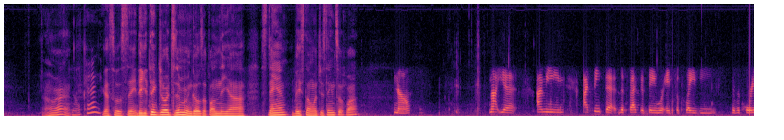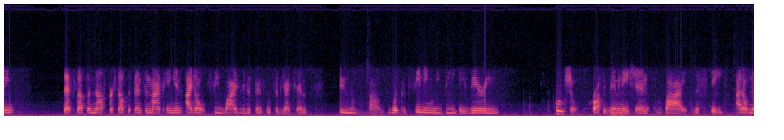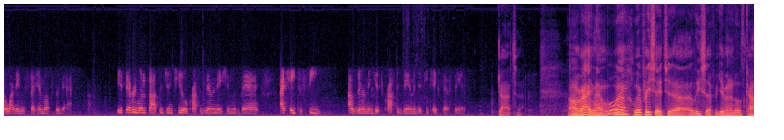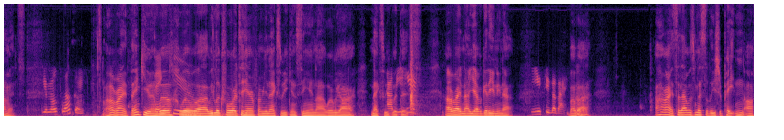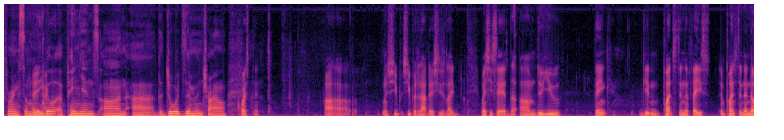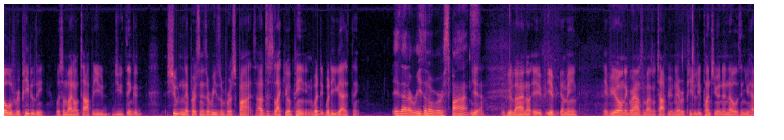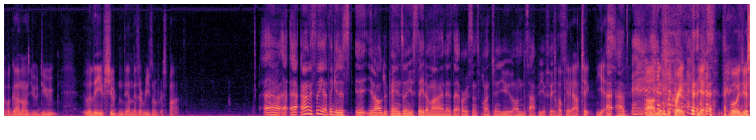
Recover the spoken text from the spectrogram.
All right. Okay. Guess we'll see. Do you think George Zimmerman goes up on the uh, stand based on what you've seen so far? No. Not yet. I mean, I think that the fact that they were able to play the the recording sets up enough for self defense, in my opinion. I don't see why the defense would subject him to uh, what could seemingly be a very crucial cross examination by the state. I don't know why they would set him up for that. If everyone thought the Jeantel cross examination was bad, I'd hate to see how Zimmerman gets cross examined if he takes that stand. Gotcha. All right, man. Oh well, we appreciate you, uh, Alicia, for giving us those comments. You're most welcome. All right, thank you, and thank we'll you. we'll uh, we look forward to hearing from you next week and seeing uh, where we are next week I'll with this. Here. All right, now you have a good evening now. You too. Bye bye. Bye bye. All right, so that was Miss Alicia Payton offering some Hey, I- legal opinions on uh, the George Zimmerman trial. Question. Uh, when she she put it out there, she's like, when she said, the, um, "Do you think getting punched in the face, punched in the nose repeatedly with somebody on top of you, do you think a, shooting that person is a reasonable response?" I would just like your opinion. What do, what do you guys think? Is that a reasonable response? Yeah, if you're lying, on, if if I mean, if you're on the ground, somebody's on top of you, and they're repeatedly punching you in the nose, and you have a gun on you, do you believe shooting them is a reasonable response? Uh, I, I, honestly, I think it just it, it all depends on your state of mind as that person's punching you on the top of your face. Okay, I'll take yes. I, uh, Ms. McCray, yes. What would you?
